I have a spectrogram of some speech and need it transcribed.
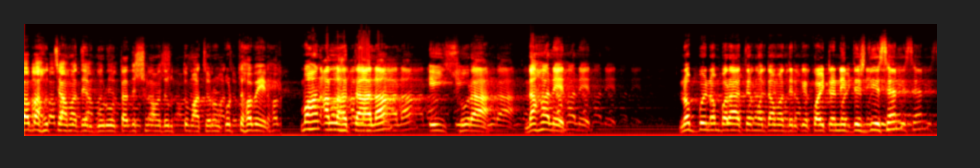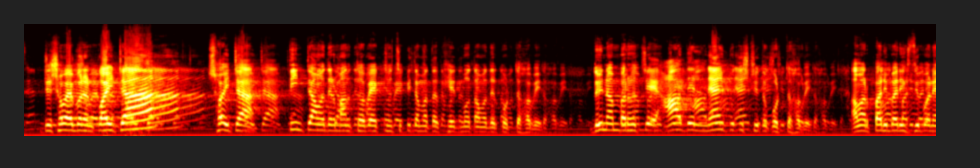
বাবা হচ্ছে আমাদের গুরু, তাদের সঙ্গে আমাদের উত্তম আচরণ করতে হবে। মহান আল্লাহ এই সূরা নাহালের নব্বই নম্বর আয়াতের মধ্যে আমাদেরকে কয়টা নির্দেশ দিয়েছেন? সবাই বলেন, কয়টা? ছয়টা, তিনটা আমাদের মানতে হবে, একটা হচ্ছে পিতামাতার খেদমত আমাদের করতে হবে। দুই নাম্বার হচ্ছে আদেল ন্যায় প্রতিষ্ঠিত করতে হবে। আমার পারিবারিক জীবনে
